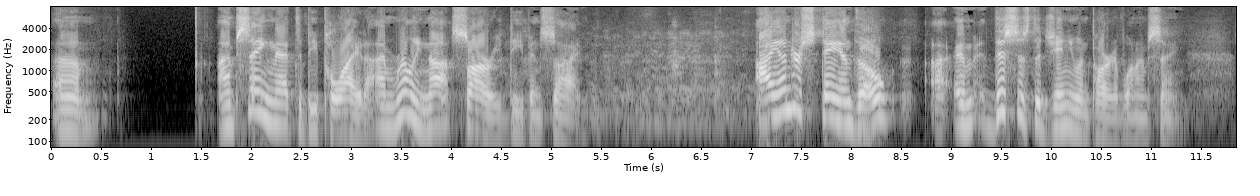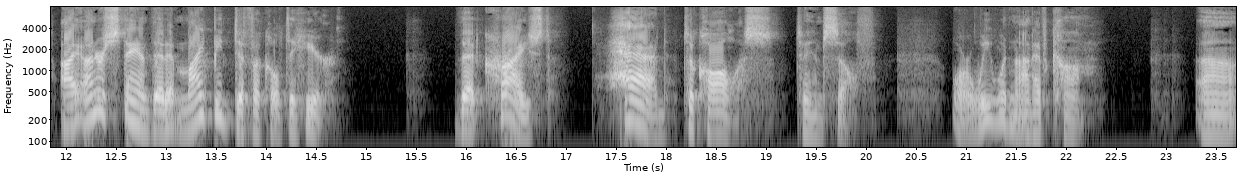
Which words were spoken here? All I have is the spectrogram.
Um, I'm saying that to be polite. I'm really not sorry deep inside. I understand, though, and this is the genuine part of what I'm saying. I understand that it might be difficult to hear that Christ had to call us to himself, or we would not have come. Uh,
